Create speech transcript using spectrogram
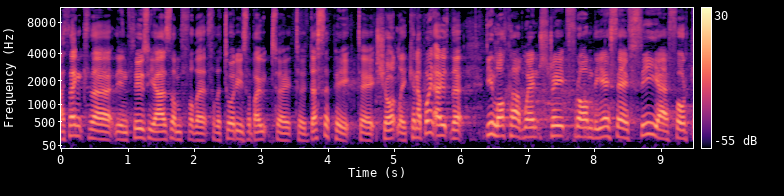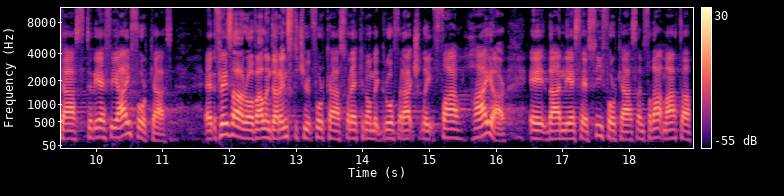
I think the, the enthusiasm for the, for the Tories about to, to dissipate uh, shortly. Can I point out that Dean Lockhart went straight from the SFC uh, forecast to the FEI forecast? Uh, the Fraser of Allender Institute forecasts for economic growth are actually far higher Eh, than the SFC forecast, and for that matter,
